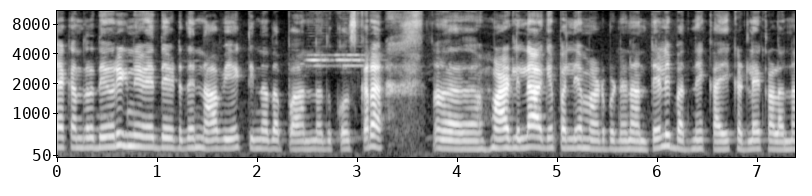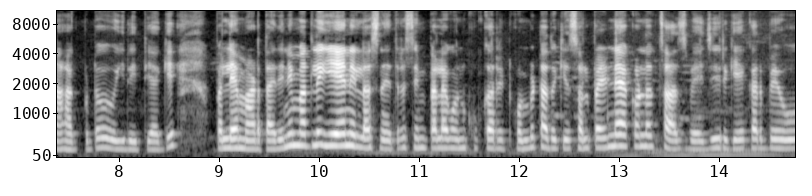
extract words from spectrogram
ಯಾಕಂದರೆ ದೇವ್ರಿಗೆ ನೈವೇದ್ಯ ಇಡದೆ ನಾವು ಹೇಗೆ ತಿನ್ನೋದಪ್ಪ ಅನ್ನೋದಕ್ಕೋಸ್ಕರ ಮಾಡಲಿಲ್ಲ. ಹಾಗೆ ಪಲ್ಯ ಮಾಡಿಬಿಡೋಣ ಅಂತೇಳಿ ಬದನೆಕಾಯಿ, ಕಡಲೆಕಾಳನ್ನು ಹಾಕ್ಬಿಟ್ಟು ಈ ರೀತಿಯಾಗಿ ಪಲ್ಯ ಮಾಡ್ತಾಯಿದ್ದೀನಿ ಮೊದಲಿಗೆ ಏನಿಲ್ಲ ಸ್ನೇಹಿತರೆ. ಸಿಂಪಲಾಗಿ ಒಂದು ಕುಕ್ಕರ್ ಇಟ್ಕೊಂಡ್ಬಿಟ್ಟು ಅದಕ್ಕೆ ಸ್ವಲ್ಪ ಎಣ್ಣೆ ಹಾಕ್ಕೊಂಡು ಸಾಸಿವೆ, ಜೀರಿಗೆ, ಕರಿಬೇವು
